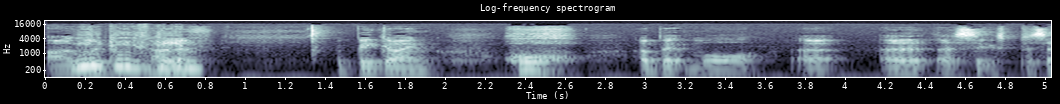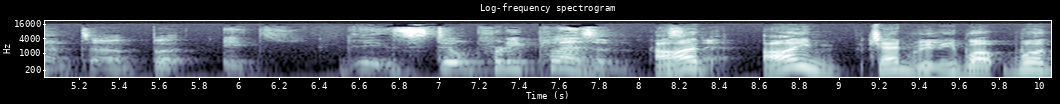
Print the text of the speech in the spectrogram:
I would kind of be going oh a bit more uh, a, a six percenter, but it's it's still pretty pleasant, isn't I'm, it? I'm generally well, one,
